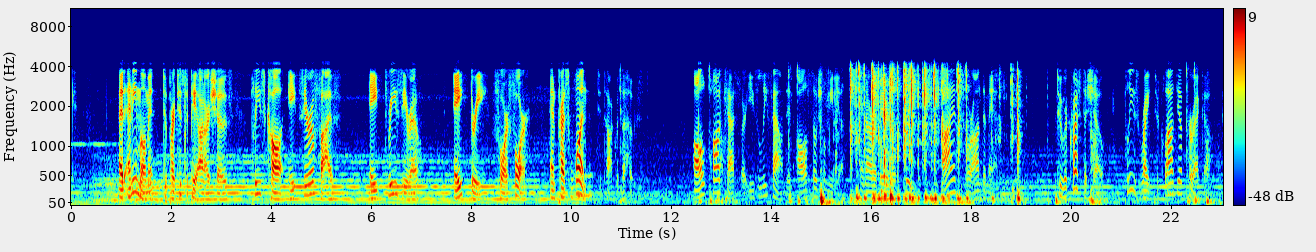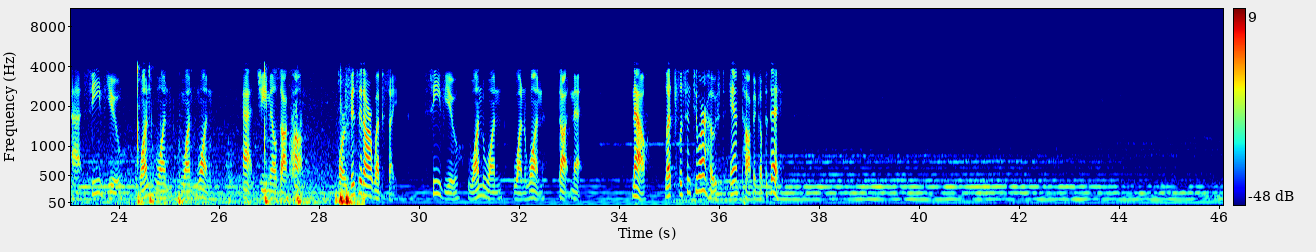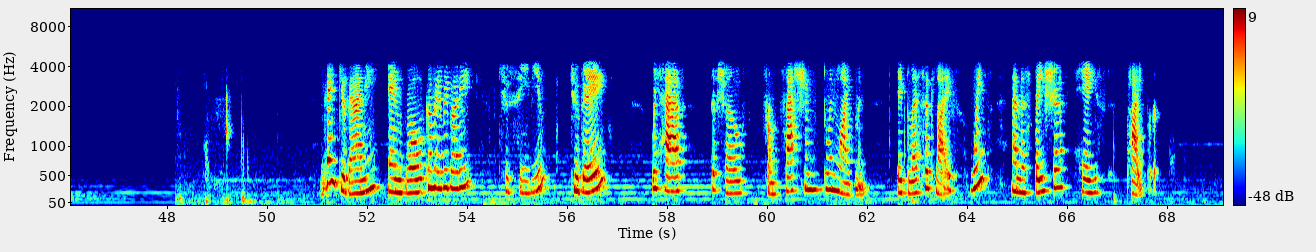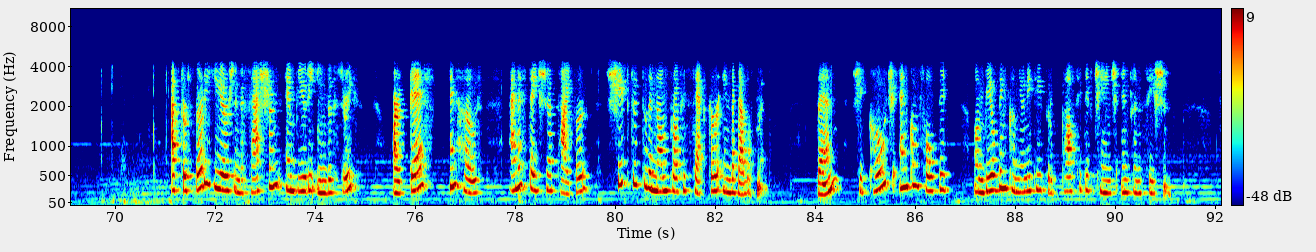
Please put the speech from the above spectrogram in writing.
At any moment, to participate on our shows, please call 805 830 8344 and press 1 to talk with the host. All podcasts are easily found in all social media and are available free, live, or on demand. To request a show, please write to Claudia Pareco at cview1111 at gmail.com or visit our website, cview1111.net. Now, let's listen to our host and topic of the day. Thank you, Danny, and welcome everybody to C-View. Today we have the show From Fashion to Enlightenment, A Blessed Life with Anastasia Hayes Piper. After 30 years in the fashion and beauty industry, our guest and host, Anastasia Piper, shifted to the nonprofit sector in development. Then she coached and consulted on building community through positive change and transition.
